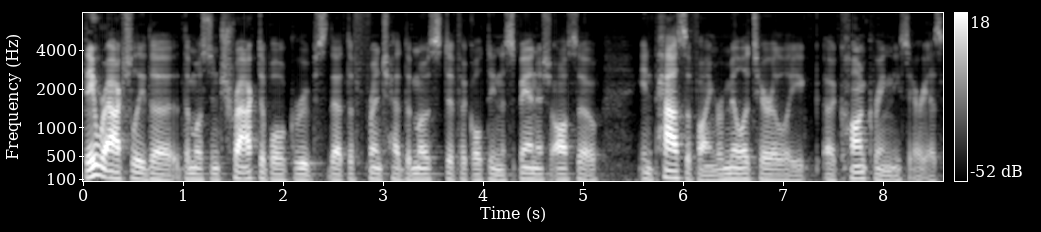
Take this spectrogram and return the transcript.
They were actually the, the most intractable groups that the French had the most difficulty, and the Spanish also, in pacifying or militarily uh, conquering these areas.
